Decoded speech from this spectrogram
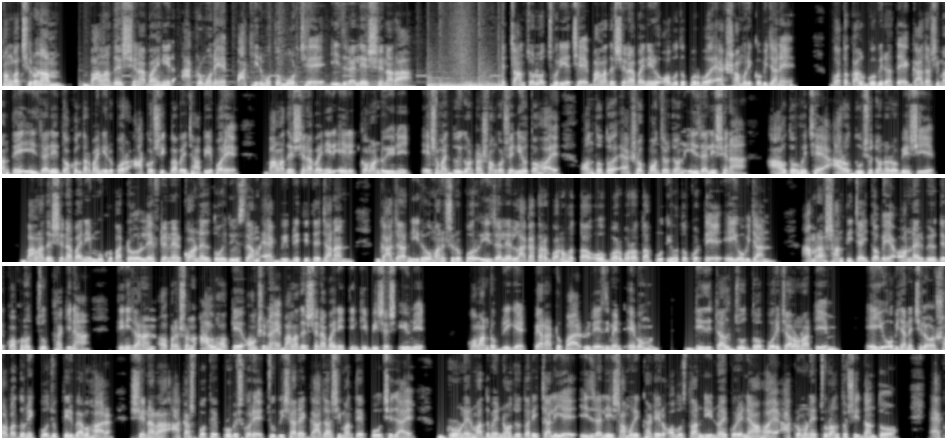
সংবাদ শিরোনাম। বাংলাদেশ সেনাবাহিনীর আক্রমণে পাখির মতো মরছে ইসরায়েলের সেনারা। চাঞ্চল্য ছড়িয়েছে বাংলাদেশ সেনাবাহিনীর অভূতপূর্ব এক সামরিক অভিযানে। গতকাল গভীর রাতে গাজা সীমান্তে ইসরায়েলি দখলদার বাহিনীর উপর আকস্মিকভাবে ঝাঁপিয়ে পড়ে বাংলাদেশ সেনাবাহিনীর এলিট কমান্ডো ইউনিট। এ সময় দুই ঘণ্টার সংঘর্ষে নিহত হয় অন্তত একশো পঞ্চাশ জন ইসরায়েলি সেনা। আহত হয়েছে আরও দুশো জনেরও বেশি। বাংলাদেশ সেনাবাহিনীর মুখপাত্র লেফটেন্যান্ট কর্নেল তহিদুল ইসলাম এক বিবৃতিতে জানান, গাজার নিরীহ মানুষের উপর ইসরায়েলের লাগাতার গণহত্যা ও বর্বরতা প্রতিহত করতে এই অভিযান। আমরা শান্তি চাই তবে অন্যায়ের বিরুদ্ধে কখনো চুপ থাকি না। তিনি জানান, অপারেশন আলহকে অংশ নেয় বাংলাদেশ সেনাবাহিনীর তিনটি বিশেষ unit, commando brigade, paratrooper, regiment এবং ডিজিটাল যুদ্ধ পরিচালনা টিম। এই অভিযানে ছিল সর্বাধুনিক প্রযুক্তির ব্যবহার। সেনারা আকাশপথে প্রবেশ করে চুপিসারে গাজা সীমান্তে পৌঁছে যায়। ড্রোনের মাধ্যমে নজরদারি চালিয়ে ইসরায়েলি সামরিক ঘাটের অবস্থান নির্ণয় করে নেওয়া হয় আক্রমণের চূড়ান্ত সিদ্ধান্ত। এক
